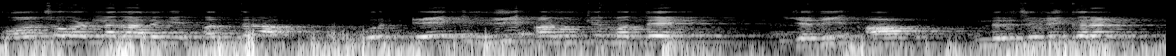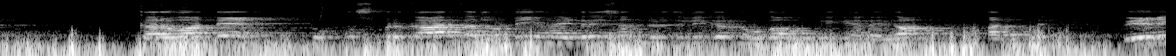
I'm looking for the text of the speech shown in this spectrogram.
कौन सा वर्ड लगा देंगे? अंतरा और एक ही अणु के मध्य यदि आप निर्जलीकरण करवाते हैं तो उस प्रकार का जो डिहाइड्रेशन निर्जलीकरण होगा, वो क्या कहलाएगा? अंत। तो यानी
